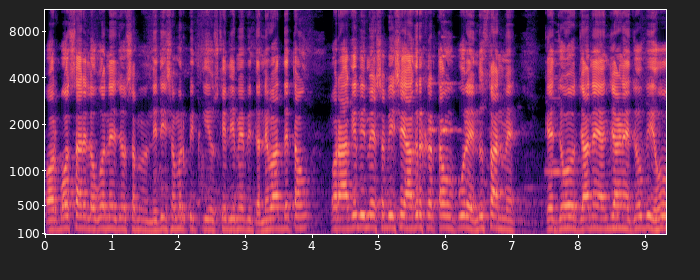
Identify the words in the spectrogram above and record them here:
और बहुत सारे लोगों ने जो सम, निधि समर्पित की उसके लिए मैं भी धन्यवाद देता हूँ। और आगे भी मैं सभी से आग्रह करता हूँ पूरे हिंदुस्तान में कि जो जाने अनजाने जो भी हो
